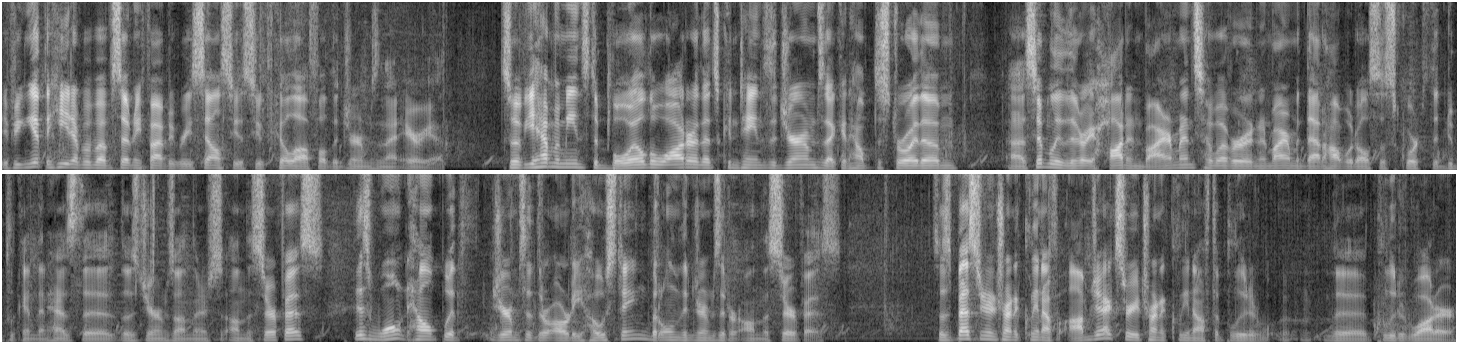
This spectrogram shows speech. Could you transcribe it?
If you can get the heat up above 75 degrees Celsius, you kill off all the germs in that area. So if you have a means to boil the water that contains the germs, that can help destroy them. Uh, similarly, the very hot environments. However, an environment that hot would also scorch the duplicate that has the those germs on their on the surface. This won't help with germs that they're already hosting, but only the germs that are on the surface. So it's best when you're trying to clean off objects or you're trying to clean off the polluted the polluted water.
